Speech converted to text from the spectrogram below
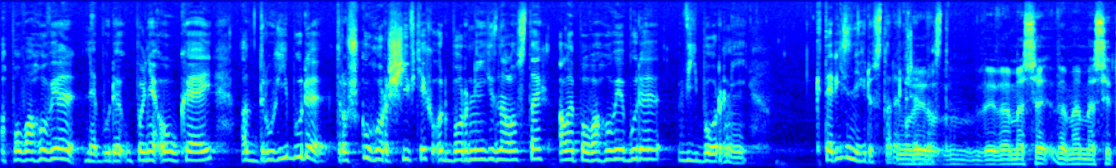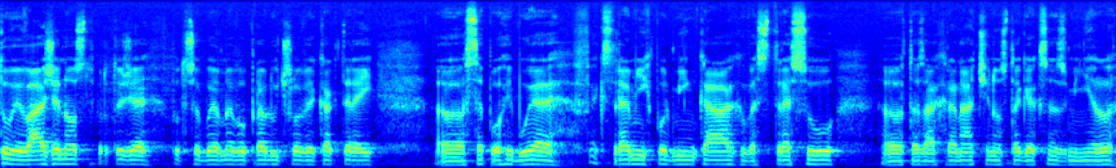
a povahově nebude úplně OK a druhý bude trošku horší v těch odborných znalostech, ale povahově bude výborný. Který z nich dostane no, přednost? Vy, si, vememe si tu vyváženost, protože potřebujeme opravdu člověka, který eh, se pohybuje v extrémních podmínkách, ve stresu. Eh, ta záchranná činnost, tak jak jsem zmínil,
